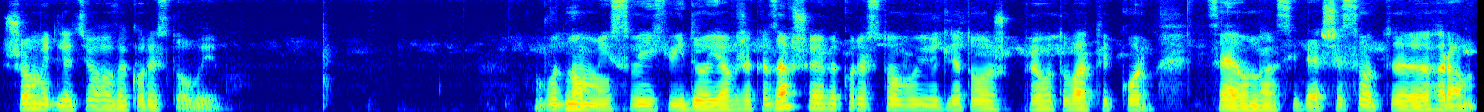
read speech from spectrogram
Що ми для цього використовуємо? В одному із своїх відео я вже казав, що я використовую для того, щоб приготувати корм. Це у нас іде 600 е, грам.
